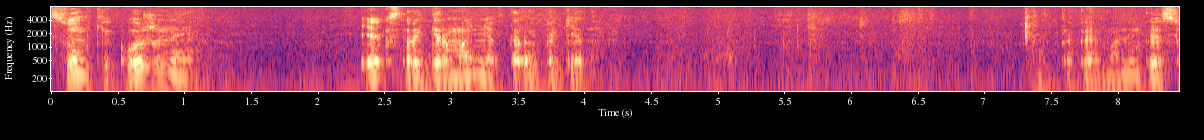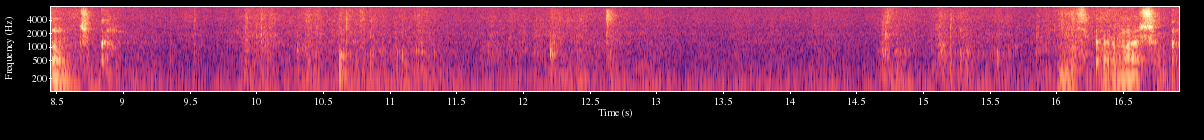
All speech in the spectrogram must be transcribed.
Сумки кожаные. Экстра Германия, второй пакет. Вот такая маленькая сумочка. Есть кармашек.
